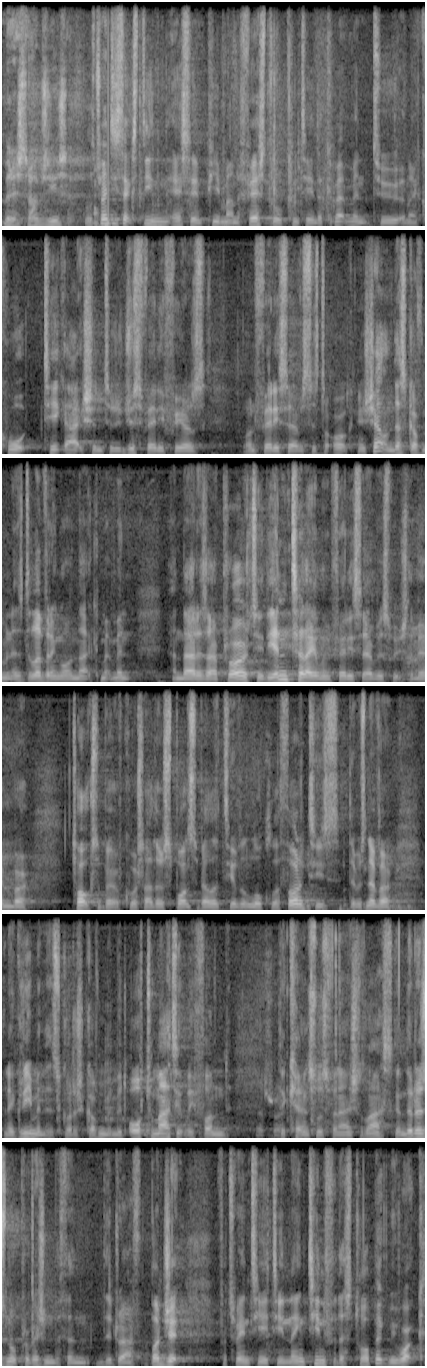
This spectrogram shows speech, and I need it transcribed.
Minister Hamza Youssef. The 2016 SNP manifesto contained a commitment to, and I quote, take action to reduce ferry fares on ferry services to Orkney and Shetland. This government is delivering on that commitment and that is our priority. The inter-island ferry service, which the member talks about, of course, are the responsibility of the local authorities. There was never an agreement that the Scottish Government would automatically fund right. the Council's financial ask. And there is no provision within the draft budget for 2018-19 for this topic. We, work,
